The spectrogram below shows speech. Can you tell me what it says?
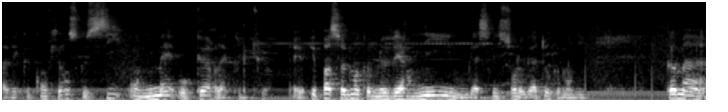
avec confiance que si on y met au cœur la culture. Et, pas seulement comme le vernis ou la cerise sur le gâteau, comme on dit, comme un,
